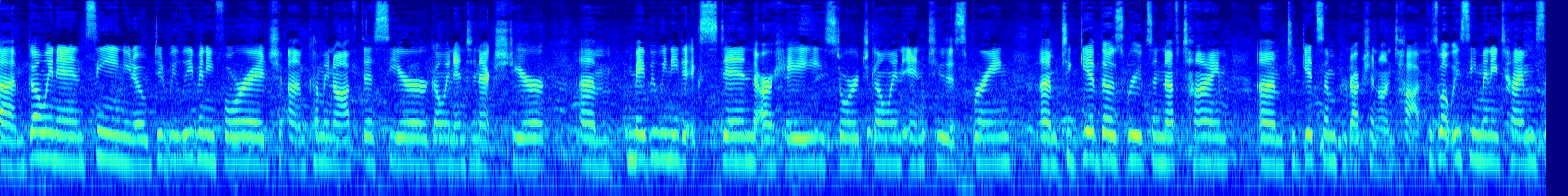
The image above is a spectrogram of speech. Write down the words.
um, going in, seeing, you know, did we leave any forage um, coming off this year, going into next year? Um, maybe we need to extend our hay storage going into the spring um, to give those roots enough time um, to get some production on top. Because what we see many times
